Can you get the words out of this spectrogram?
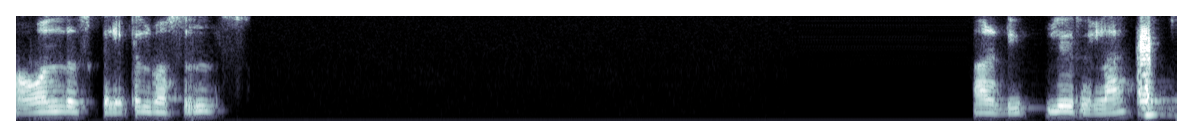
all the skeletal muscles are deeply relaxed.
